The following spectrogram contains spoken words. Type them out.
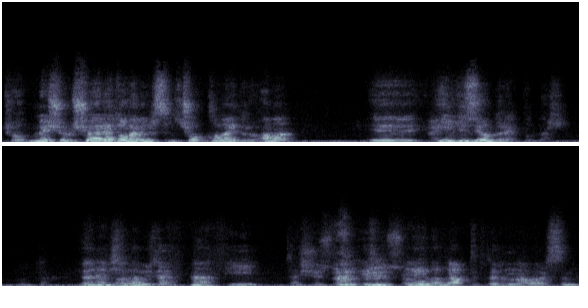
çok meşhur, şöhret olabilirsiniz. Çok kolaydır o. Ama e, illüzyondur hep bunlar. Mutlaka. Önemli İşte o olan yüzden ha, iyi taşıyorsun, hak ediyorsun. Eyvallah. Yaptıklarınla varsın.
